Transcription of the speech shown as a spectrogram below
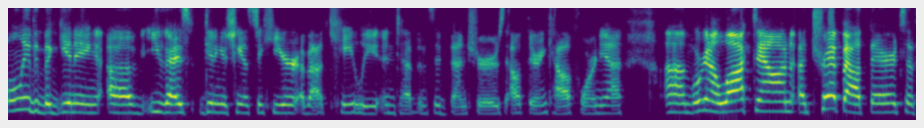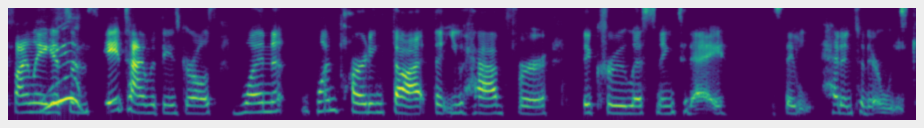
only the beginning of you guys getting a chance to hear about Kaylee and Devin's adventures out there in California. Um, we're going to lock down a trip out there to finally get some skate time with these girls. One one parting thought that you have for the crew listening today as they head into their week.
